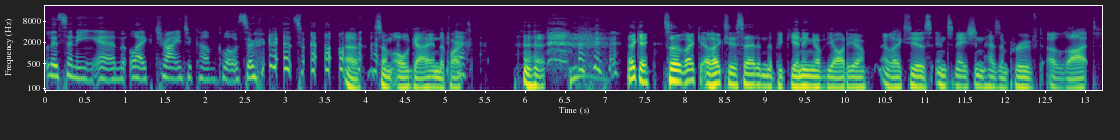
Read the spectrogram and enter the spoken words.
listening and like trying to come closer as well. uh, some old guy in the park. okay, so like Alexia said in the beginning of the audio, Alexia's intonation has improved a lot,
